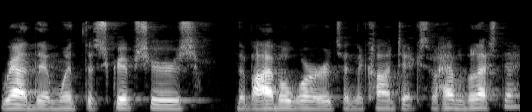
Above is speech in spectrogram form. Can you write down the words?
rather than with the scriptures, the Bible words, and the context. So have a blessed day.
